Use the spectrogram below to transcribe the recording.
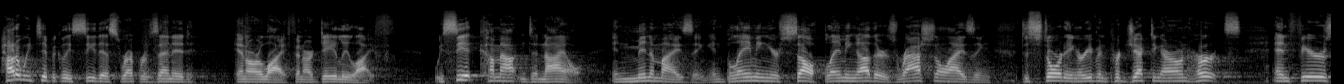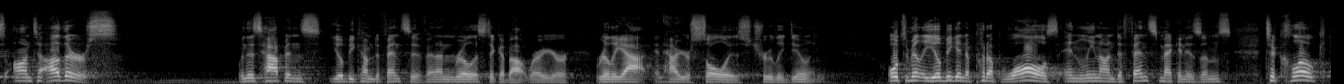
how do we typically see this represented in our life, in our daily life? We see it come out in denial in minimizing, in blaming yourself, blaming others, rationalizing, distorting, or even projecting our own hurts and fears onto others. When this happens, you'll become defensive and unrealistic about where you're really at and how your soul is truly doing. Ultimately, you'll begin to put up walls and lean on defense mechanisms to cloak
